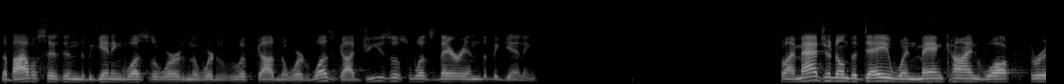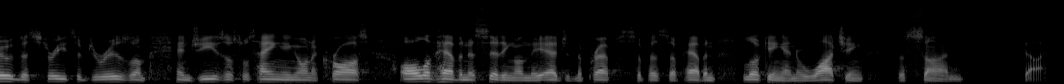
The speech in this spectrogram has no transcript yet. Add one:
The Bible says, In the beginning was the Word, and the Word was with God, and the Word was God. Jesus was there in the beginning. So I imagine on the day when mankind walked through the streets of Jerusalem and Jesus was hanging on a cross, all of heaven is sitting on the edge and the precipice of heaven, looking and watching the Son die.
